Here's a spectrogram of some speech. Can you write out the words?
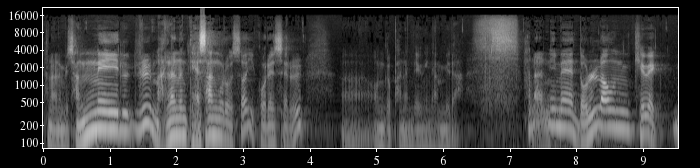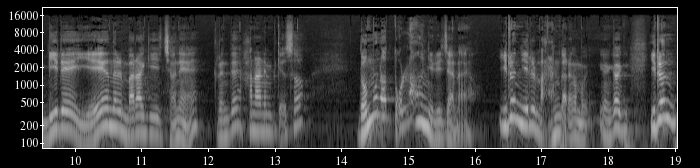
하나님의 장래를 말하는 대상으로서 이 고레스를 어, 언급하는 내용이 납니다. 하나님의 놀라운 계획, 미래 예언을 말하기 전에 그런데 하나님께서 너무나 놀라운 일이잖아요. 이런 일을 말한다는 건 뭐, 그러니까 이런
